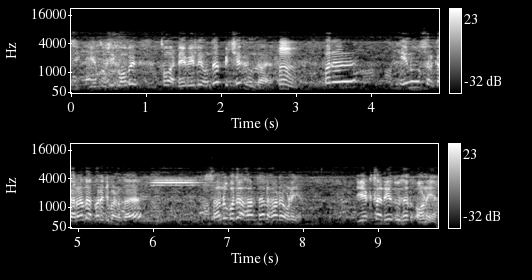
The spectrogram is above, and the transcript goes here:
ਅਸੀਂ ਜੇ ਤੁਸੀਂ ਕਹੋਗੇ ਤੁਹਾਡੇ ਵੇਲੇ ਹੁੰਦਾ ਪਿੱਛੇ ਵੀ ਹੁੰਦਾ ਹੈ। ਹੂੰ। ਪਰ ਇਹਨੂੰ ਸਰਕਾਰਾਂ ਦਾ ਫਰਜ਼ ਬਣਦਾ ਹੈ। ਸਾਨੂੰ ਪਤਾ ਹਰ ਸਾਲ ਹੜ੍ਹ ਆਉਣੇ ਆ। ਜੇ ਇੱਕ ਤਾਂ ਨਹੀਂ ਦੂਸਰਾ ਆਉਣੇ ਆ।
